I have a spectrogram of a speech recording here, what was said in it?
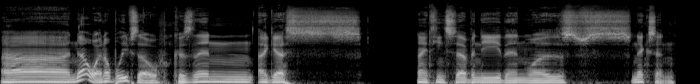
Uh, no, I don't believe so. Because then I guess 1970 then was Nixon.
